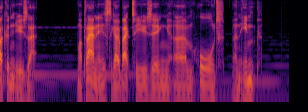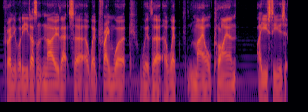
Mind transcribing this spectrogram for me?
I couldn't use that. My plan is to go back to using um, Horde and Imp. For anybody who doesn't know, that's a, a web framework with a, a web mail client. I used to use it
